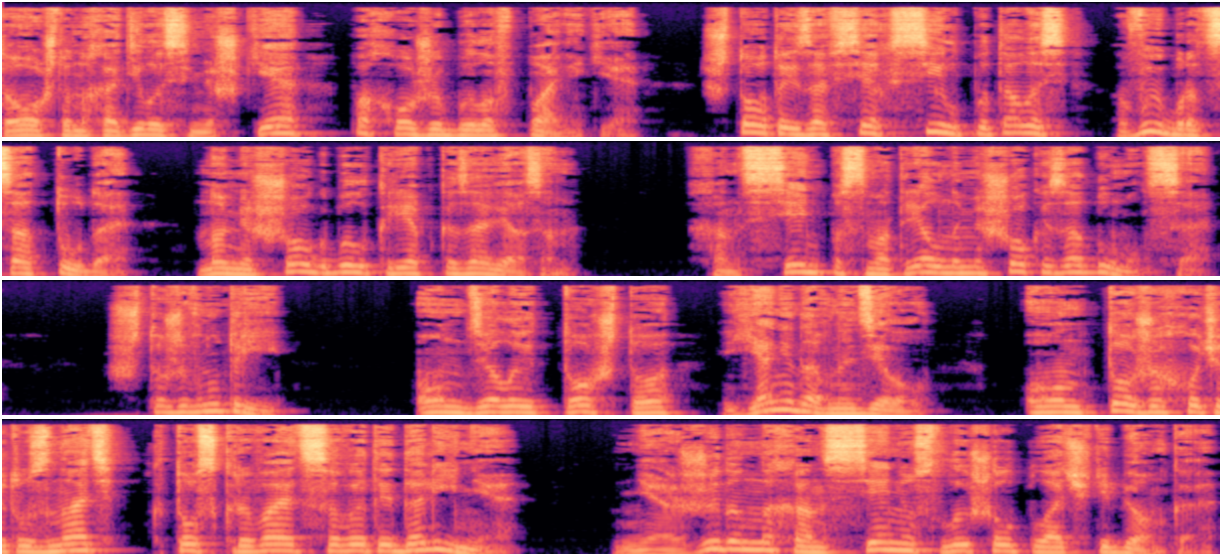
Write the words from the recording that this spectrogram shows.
То, что находилось в мешке, похоже, было в панике. Что-то изо всех сил пыталось выбраться оттуда, но мешок был крепко завязан. Хан Сень посмотрел на мешок и задумался. Что же внутри? Он делает то, что я недавно делал. Он тоже хочет узнать, кто скрывается в этой долине. Неожиданно Хан Сень услышал плач ребенка.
